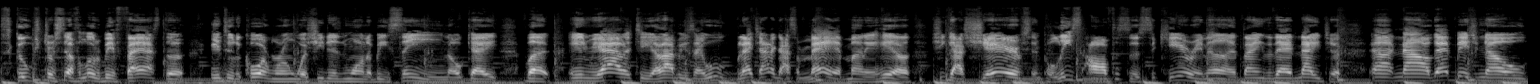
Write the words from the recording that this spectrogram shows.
scooched herself a little bit faster into the courtroom where she didn't want to be seen, okay? But in reality, a lot of people say, ooh, Blac Chyna got some mad money here. She got sheriffs and police officers securing her and things of that nature. Uh, now, that bitch knows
